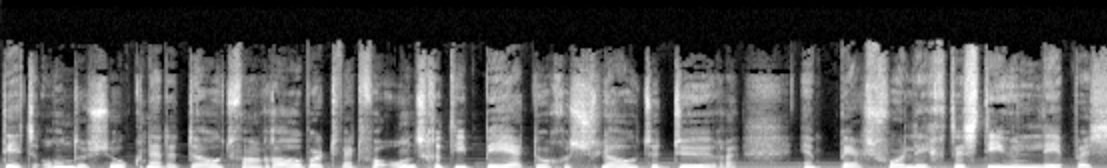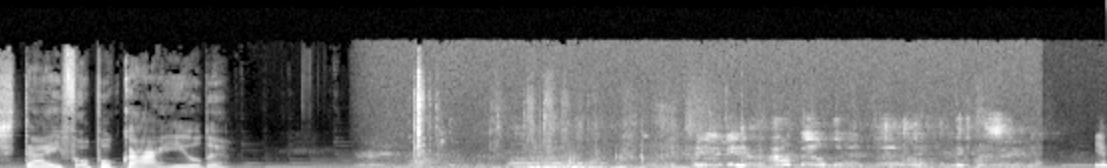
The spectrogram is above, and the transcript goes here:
dit onderzoek naar de dood van Robert werd voor ons getypeerd door gesloten deuren en persvoorlichters die hun lippen stijf op elkaar hielden. Ik ga jullie even aanmelden en uh, overleggen. Ja.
